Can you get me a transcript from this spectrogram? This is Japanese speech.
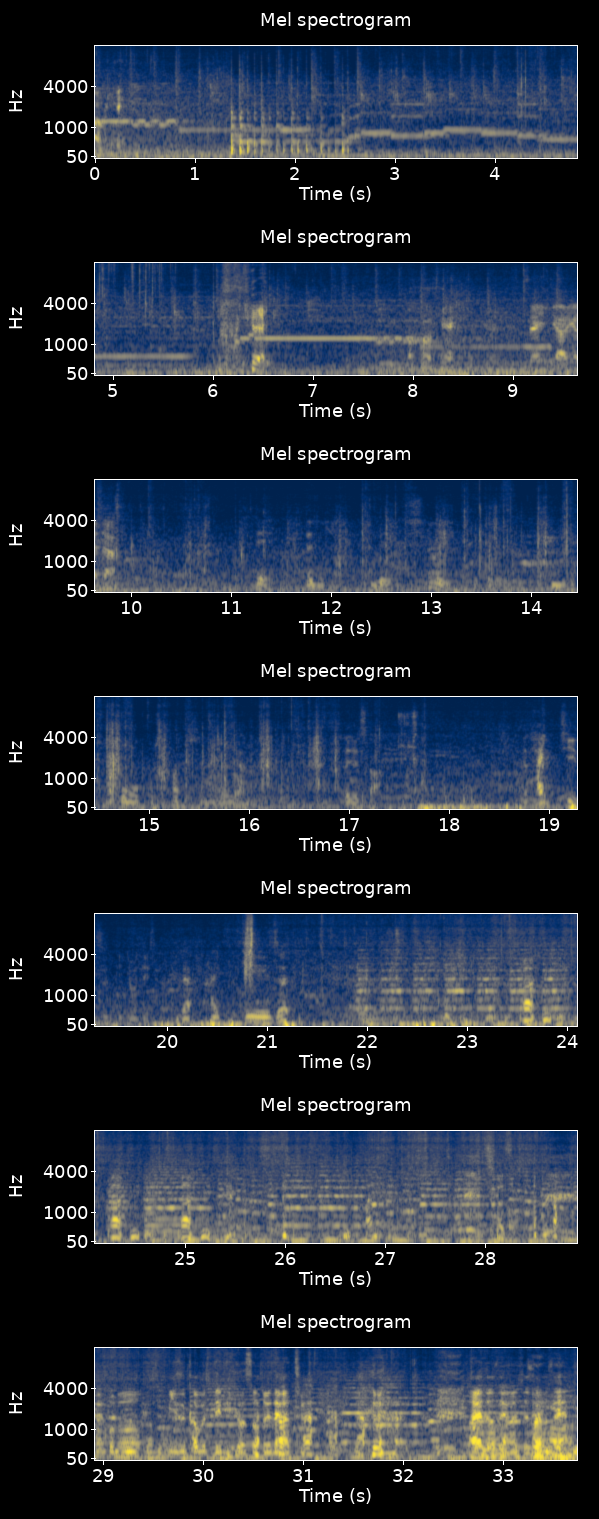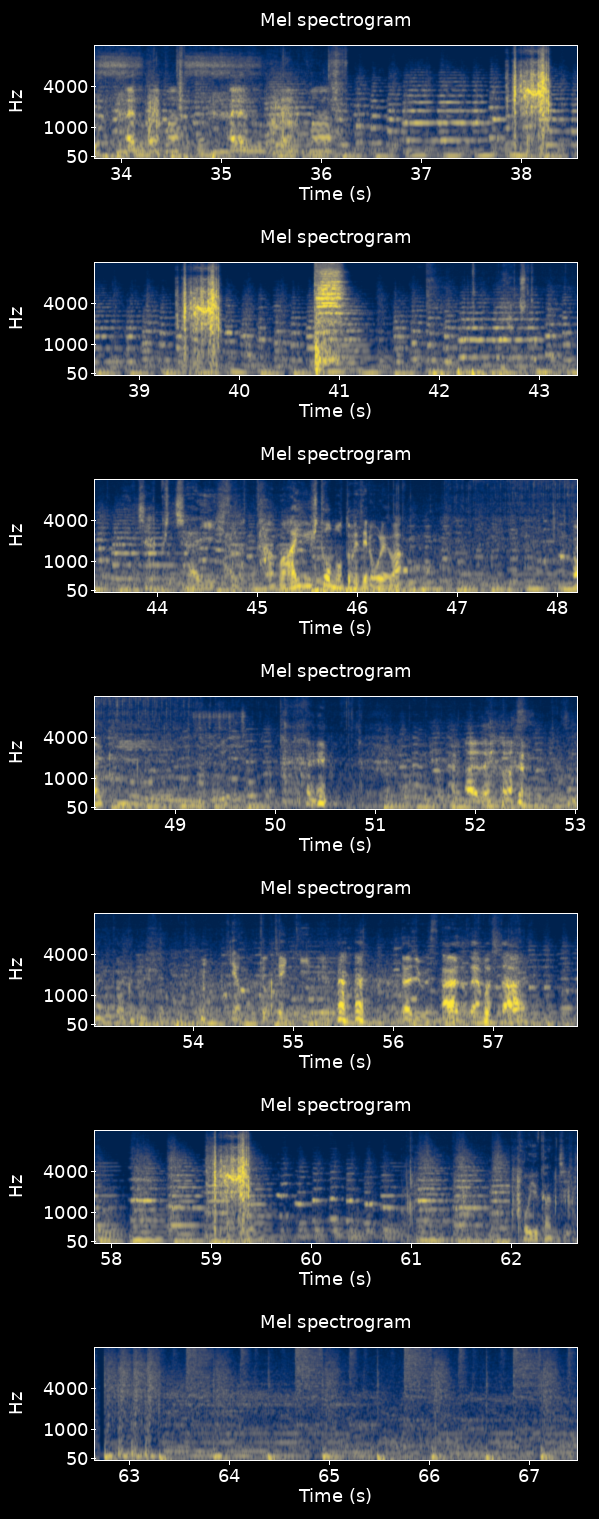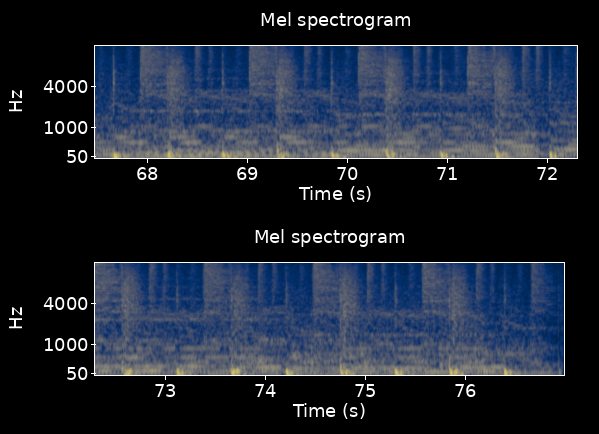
ケーオッケー全員ありがとうで、大丈夫。で、白いところ、うん、ここを押しパッチしてもらえば。大丈夫ですかはいチーズって言ってもらっていいですかじはい、チーズ。この水かぶってる様子を撮りたかった。ありがとうございましたす。いませんありがとうございます。ありがとうございます。いやちょっとめちゃくちゃいい人だたまああいう人を求めてる俺ははい。ありがとうございますいやもう今日天気いいんで大丈夫ですありがとうございました。こういう感じ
